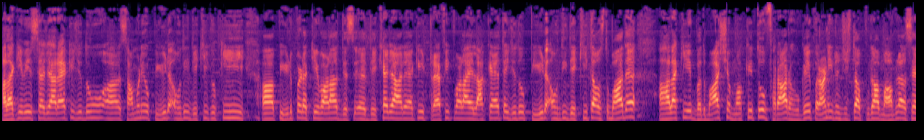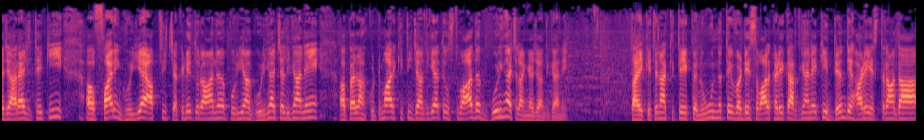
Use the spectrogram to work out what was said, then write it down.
ਹਾਲਾਂਕਿ ਇਹ ਵੀ ਦੱਸਿਆ ਜਾ ਰਿਹਾ ਕਿ ਜਦੋਂ ਸਾਹਮਣੇ ਉਹ ਭੀੜ ਆਉਂਦੀ ਦੇਖੀ ਕਿਉਂਕਿ ਭੀੜ ਭੜੱਕੇ ਵਾਲਾ ਦਿਸ- ਦੇਖਿਆ ਜਾ ਰਿਹਾ ਕਿ ਟ੍ਰੈਫਿਕ ਵਾਲਾ ਇਲਾਕਾ ਹੈ ਤੇ ਜਦੋਂ ਭੀੜ ਆਉਂਦੀ ਦੇਖੀ ਤਾਂ ਉਸ ਤੋਂ ਬਾਅਦ, ਹਾਲਾਂਕਿ ਇਹ ਬਦਮਾਸ਼ ਮੌਕੇ ਤੋਂ ਫਰਾਰ ਹੋ ਗਏ। ਪੁਰਾਣੀ ਰੰਜਿਸ਼ ਦਾ ਪੂਰਾ ਮਾਮਲਾ ਦੱਸਿਆ ਜਾ ਰਿਹਾ ਜਿੱਥੇ ਕਿ ਫਾਇਰਿੰਗ ਹੋਈ ਹੈ। ਆਪਸੀ ਝਗੜੇ ਦੌਰਾਨ ਪੂਰੀਆਂ ਗੋਲੀਆਂ ਚੱਲੀਆਂ ਨੇ। ਪਹਿਲਾਂ ਕੁੱਟਮਾਰ ਕੀਤੀ ਜਾਂਦੀ ਹੈ ਤੇ ਉਸ ਤੋਂ ਬਾਅਦ ਗੋਲੀਆਂ ਚਲਾਈਆਂ ਜਾਂਦੀਆਂ ਨੇ। ਤਾਂ ਇਹ ਕਿਤੇ ਨਾ ਕਿਤੇ ਕਾਨੂੰਨ ਤੇ ਵੱਡੇ ਸਵਾਲ ਖੜੇ ਕਰਦੀਆਂ ਨੇ ਕਿ ਦਿਨ ਦਿਹਾੜੇ ਇਸ ਤਰ੍ਹਾਂ ਦਾ,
